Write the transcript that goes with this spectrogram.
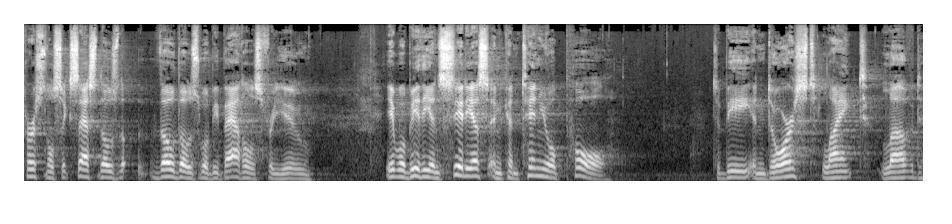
personal success, those, though those will be battles for you. It will be the insidious and continual pull to be endorsed, liked, loved,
